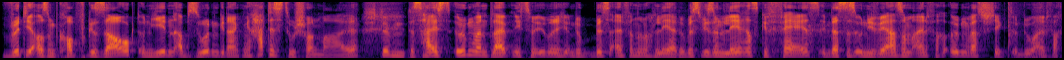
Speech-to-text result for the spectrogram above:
wird dir aus dem Kopf gesaugt und jeden absurden Gedanken hattest du schon mal. Stimmt. Das heißt, irgendwann bleibt nichts mehr übrig und du bist einfach nur noch leer. Du bist wie so ein leeres Gefäß, in das das Universum einfach irgendwas schickt und du einfach,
